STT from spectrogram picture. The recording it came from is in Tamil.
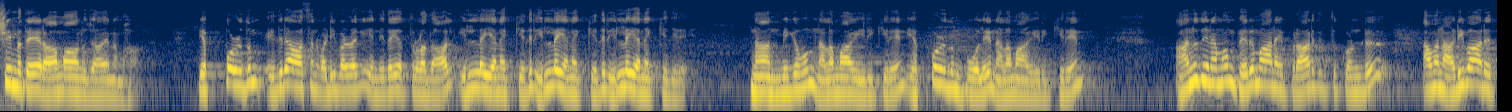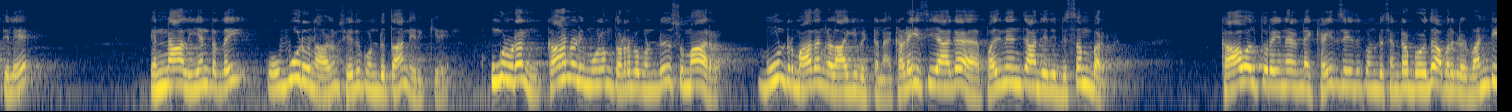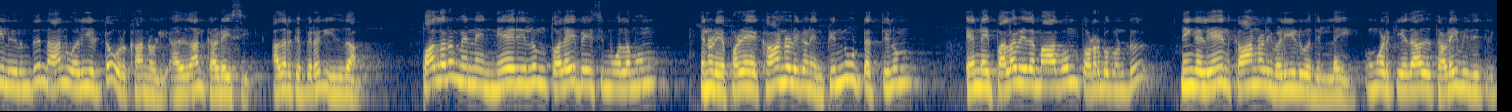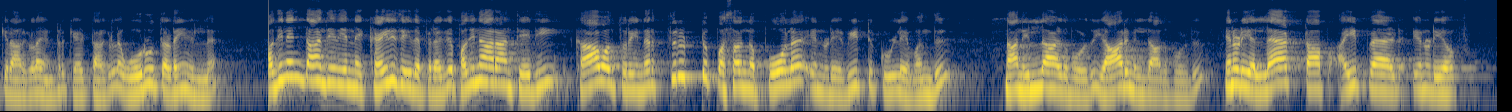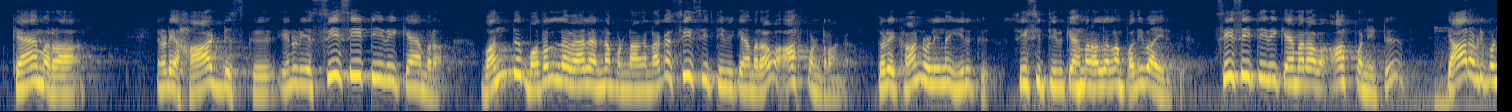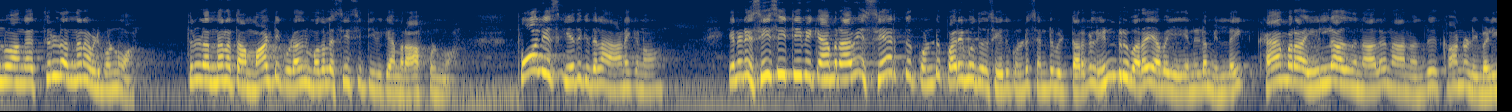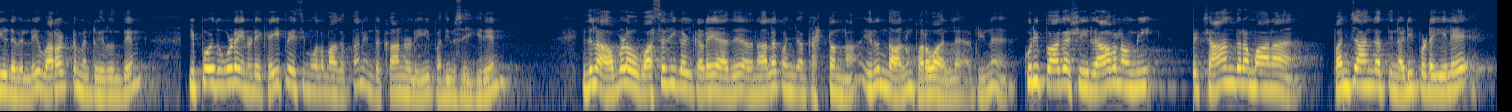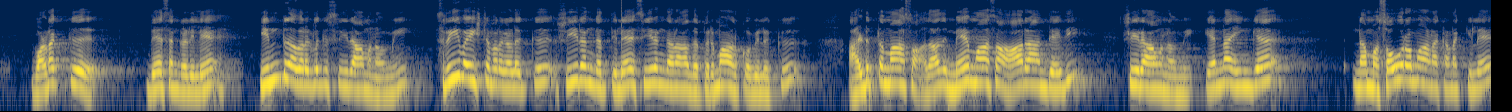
ஸ்ரீமதே ராமானுஜாய நமகா எப்பொழுதும் எதிராசன் வடிவழகு என் இதயத்துள்ளதால் இல்லை எனக்கெதிர் இல்லை எனக்கெதிர் இல்லை எனக்கெதிரே. நான் மிகவும் நலமாக இருக்கிறேன் எப்பொழுதும் போலே நலமாக இருக்கிறேன். அனுதினமும் பெருமானை பிரார்த்தித்து கொண்டு அவன் அடிவாரத்திலே என்னால் இயன்றதை ஒவ்வொரு நாளும் செய்து கொண்டு தான் இருக்கிறேன். உங்களுடன் காணொளி மூலம் தொடர்பு கொண்டு சுமார் மூன்று மாதங்கள் ஆகிவிட்டன. கடைசியாக பதினைஞ்சாம் தேதி டிசம்பர் காவல்துறையினர் என்னை கைது செய்து கொண்டு சென்றபோது அவர்கள் வண்டியிலிருந்து நான் வெளியிட்ட ஒரு காணொளி. அதுதான் கடைசி. அதற்கு பிறகு இதுதான். பலரும் என்னை நேரிலும் தொலைபேசி மூலமும் என்னுடைய பழைய காணொளிகளின் பின்னூட்டத்திலும் என்னை பலவிதமாகவும் தொடர்பு கொண்டு நீங்கள் ஏன் காணொளி வெளியிடுவதில்லை? உங்களுக்கு ஏதாவது தடை விதித்திருக்கிறார்களா? என்று கேட்டார்கள். ஒரு தடையும் இல்லை. பதினைந்தாம் தேதி என்னை கைது செய்த பிறகு பதினாறாம் தேதி காவல்துறையினர் திருட்டு பசங்க போல என்னுடைய வீட்டுக்குள்ளே வந்து நான் இல்லாத பொழுது யாரும் இல்லாத பொழுது என்னுடைய லேப்டாப் ஐபேட் என்னுடைய கேமரா என்னுடைய ஹார்ட் டிஸ்க்கு என்னுடைய சிசிடிவி கேமரா வந்து முதல்ல வேலை என்ன பண்ணாங்கன்னாக்கா சிசிடிவி கேமராவை ஆஃப் பண்ணுறாங்க இதோடைய காணொலிலாம் இருக்குது சிசிடிவி கேமராலெல்லாம் பதிவாயிருக்கு. சிசிடிவி கேமராவை ஆஃப் பண்ணிவிட்டு யார் அப்படி பண்ணுவாங்க? திருடன் தானே அப்படி பண்ணுவான். திருடன் தானே தான் மாட்டிக்கூடாதுன்னு முதல்ல சிசிடிவி கேமரா ஆஃப் பண்ணுவான். போலீஸ்க்கு எதுக்கு இதெல்லாம் அணைக்கணும்? என்னுடைய சிசிடிவி கேமராவையும் சேர்த்து கொண்டு பறிமுதல் செய்து கொண்டு சென்று விட்டார்கள். இன்று வரை அவை என்னிடம் இல்லை. கேமரா இல்லாததுனால நான் வந்து காணொளி வெளியிடவில்லை. வரட்டும் என்று இருந்தேன். இப்போது கூட என்னுடைய கைபேசி மூலமாகத்தான் இந்த காணொளியை பதிவு செய்கிறேன். இதில் அவ்வளோ வசதிகள் கிடையாது. அதனால் கொஞ்சம் கஷ்டம்தான். இருந்தாலும் பரவாயில்ல அப்படின்னு. குறிப்பாக ஸ்ரீ ராவநவமி சாந்திரமான பஞ்சாங்கத்தின் அடிப்படையிலே வடக்கு தேசங்களிலே இன்று அவர்களுக்கு ஸ்ரீராமநவமி. ஸ்ரீ வைஷ்ணவர்களுக்கு ஸ்ரீரங்கத்திலே ஸ்ரீரங்கநாத பெருமாள் கோவிலுக்கு அடுத்த மாதம் அதாவது மே மாதம் ஆறாம் தேதி ஸ்ரீராமநவமி. ஏன்னா இங்கே நம்ம சௌரமான கணக்கிலே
